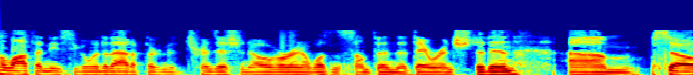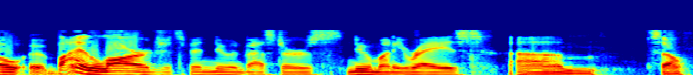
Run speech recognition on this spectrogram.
a lot that needs to go into that if they're going to transition over, and it wasn't something that they were interested in. Um, so by and large, it's been new investors, new money raised. Um, so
